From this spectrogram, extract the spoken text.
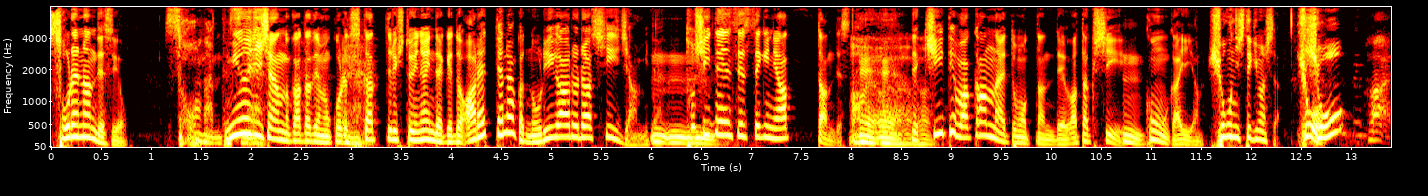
それなんですよ。そうなんですね。ミュージシャンの方でもこれ使ってる人いないんだけど、あれってなんかノリがあるらしいじゃん、みたいな。都市伝説的にあったんですね。ええで、聞い。てわかんないと思ったんで、私、うん。今回、あの、表にしてきました。表？は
